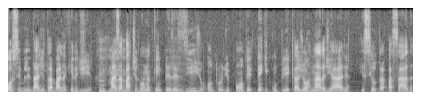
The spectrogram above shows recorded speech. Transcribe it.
possibilidade de trabalho naquele dia. Uhum. Mas a partir do momento que a empresa exige o controle de ponto, ele tem que cumprir aquela jornada diária e, se ultrapassada,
